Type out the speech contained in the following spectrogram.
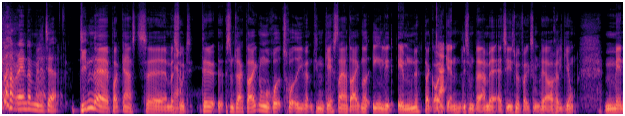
bare random militær. Din uh, podcast, uh, Masud, ja. det, som sagt, der er ikke nogen rød tråd i, hvem dine gæster er. Der er ikke noget egentligt emne, der går Nej. igen, ligesom der er med ateisme for eksempel her, og religion. Men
